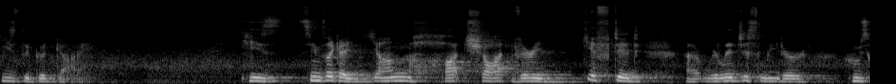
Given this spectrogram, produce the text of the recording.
he's the good guy. He seems like a young, hotshot, very gifted uh, religious leader who's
